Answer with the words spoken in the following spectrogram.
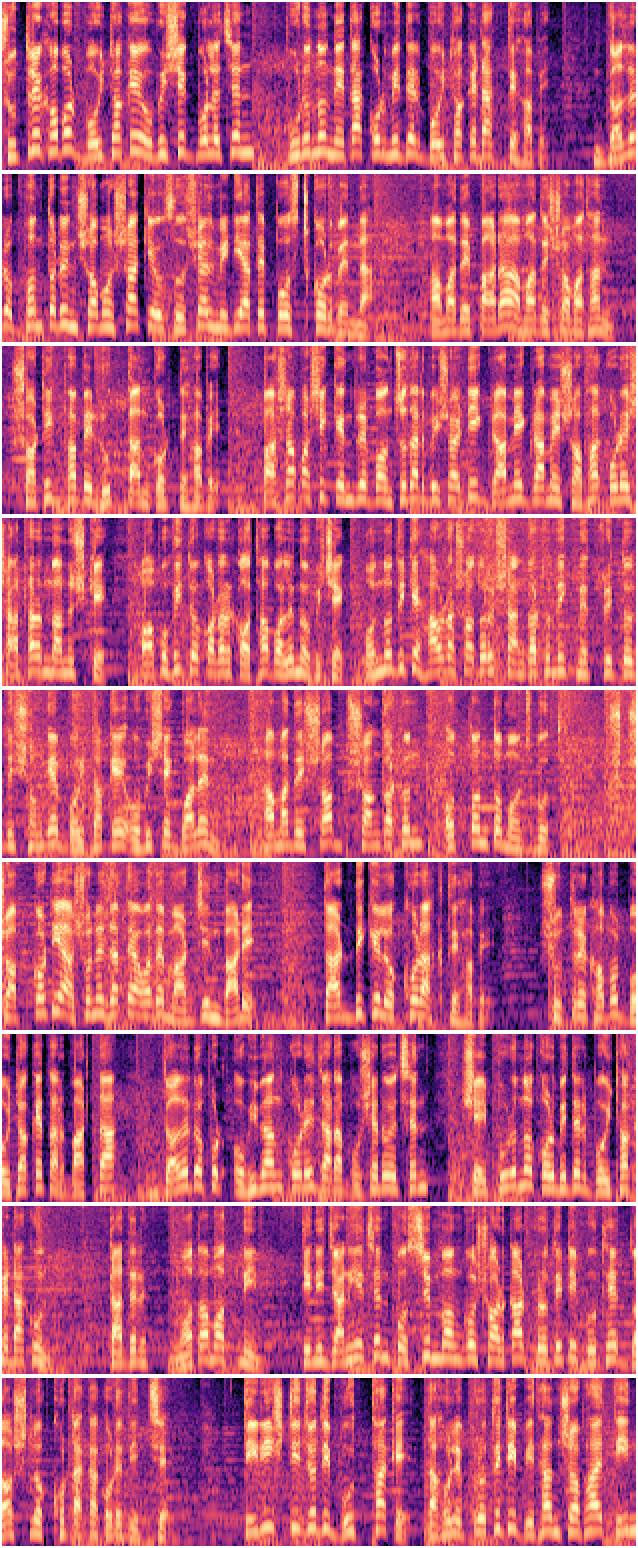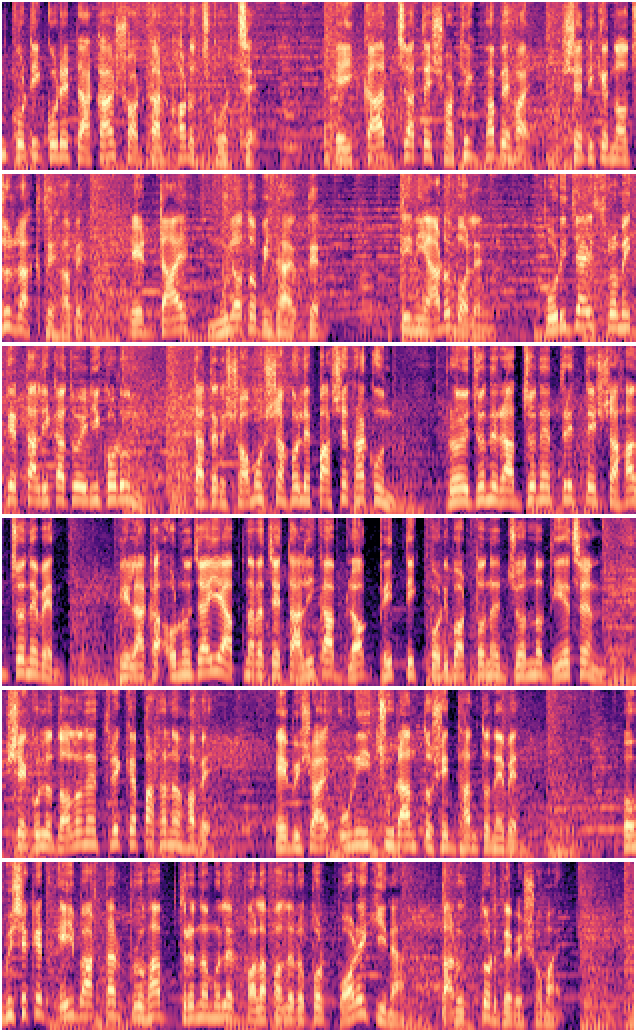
সূত্রে খবর, বৈঠকে অভিষেক বলেছেন, পুরনো নেতাকর্মীদের বৈঠকে ডাকতে হবে। দলের অভ্যন্তরীণ সমস্যা কেউ সোশ্যাল মিডিয়াতে পোস্ট করবেন না। আমাদের পাড়া আমাদের সমাধান সঠিকভাবে রূপদান করতে হবে। পাশাপাশি কেন্দ্রে বঞ্চনার বিষয়টি গ্রামে গ্রামে সভা করে সাধারণ মানুষকে অবহিত করার কথা বলেন অভিষেক। অন্যদিকে হাওড়া সদর সাংগঠনিক নেতৃত্বদের সঙ্গে বৈঠকে অভিষেক বলেন, আমাদের সব সংগঠন অত্যন্ত মজবুত। সবকটি আসনে যাতে আমাদের মার্জিন বাড়ে, তার দিকে লক্ষ্য রাখতে হবে। সূত্রে খবর, বৈঠকে তার বার্তা, দলের ওপর অভিমান করে যারা বসে রয়েছেন, সেই পুরনো কর্মীদের বৈঠকে ডাকুন। তাদের মতামত নিন। তিনি জানিয়েছেন, পশ্চিমবঙ্গ সরকার প্রতিটি বুথে দশ লক্ষ টাকা করে দিচ্ছে। তিরিশটি যদি বুথ থাকে, তাহলে প্রতিটি বিধানসভায় তিন কোটি করে টাকা সরকার খরচ করছে। এই কাজ যাতে সঠিকভাবে হয়, সেদিকে নজর রাখতে হবে, এর দায় মূলত বিধায়কদের। তিনি আরও বলেন, পরিযায়ী শ্রমিকদের তালিকা তৈরি করুন, তাদের সমস্যা হলে পাশে থাকুন, প্রয়োজনে রাজ্য নেতৃত্বের সাহায্য নেবেন। এলাকা অনুযায়ী আপনারা যে তালিকা ব্লক ভিত্তিক পরিবর্তনের জন্য দিয়েছেন, সেগুলো দলনেত্রীকে পাঠানো হবে। এ বিষয়ে উনি চূড়ান্ত সিদ্ধান্ত নেবেন। অভিষেকের এই বার্তার প্রভাব তৃণমূলের ফলাফলের ওপর পড়ে কিনা তার উত্তর দেবে সময়।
